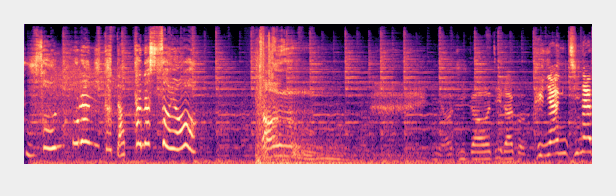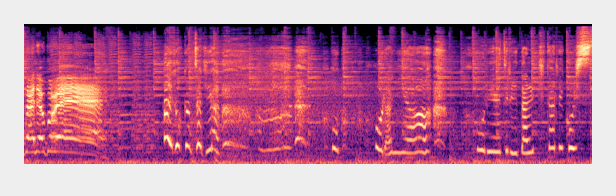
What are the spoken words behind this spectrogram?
무서운 호랑이가 나타났어요. 여기가 어디라고 그냥 지나가려고 해! 아이고 깜짝이야. 아, 호, 호랑이야. 우리 애들이 날 기다리고 있어.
